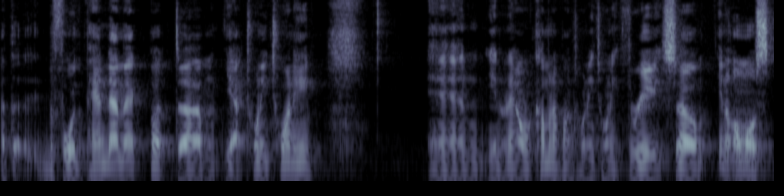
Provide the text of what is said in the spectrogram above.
at the before the pandemic, but um, yeah, 2020, and you know now we're coming up on 2023, so you know almost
